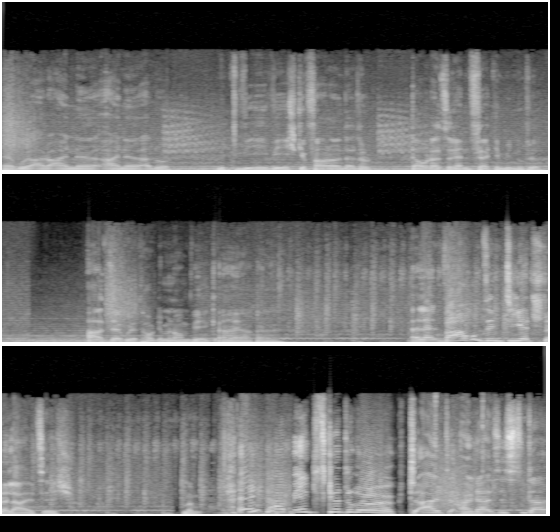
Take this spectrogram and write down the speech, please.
Ja gut, also eine, eine, also mit wie, wie ich gefahren habe, also dauert das Rennen vielleicht eine Minute. Ah, sehr gut, jetzt haut ihr mir noch einen Weg. Ah ja, geil. Allein, warum sind die jetzt schneller als ich? Ich hab X gedrückt! Alter, Alter, es ist da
